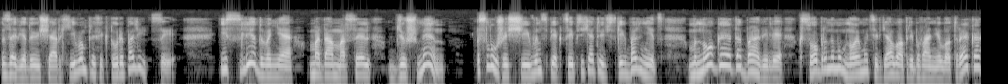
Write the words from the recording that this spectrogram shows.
заведующая архивом префектуры полиции. Исследования мадам Марсель Дюшмен, служащие в инспекции психиатрических больниц, многое добавили к собранному мною материалу о пребывании Лотрека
